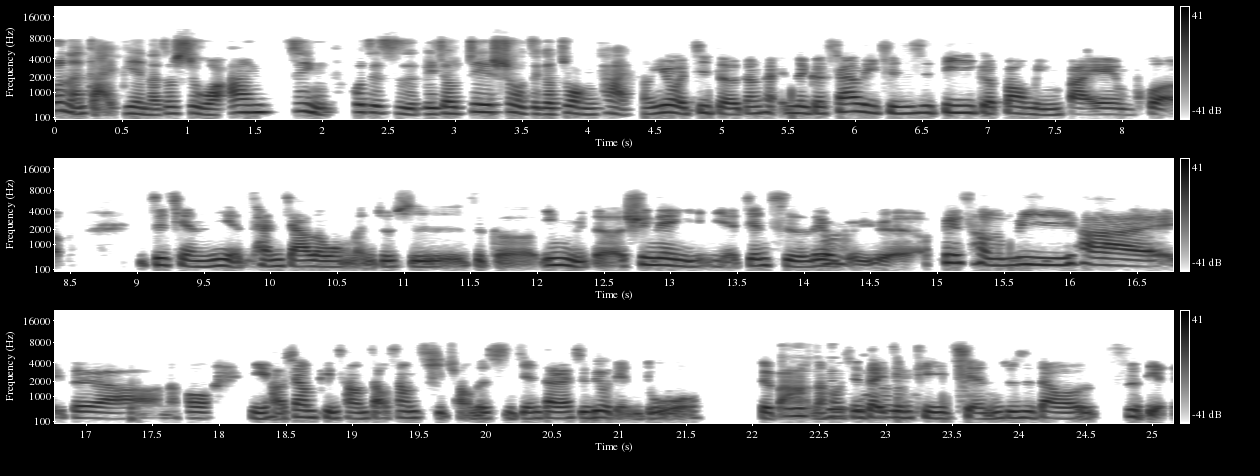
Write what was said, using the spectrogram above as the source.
不能改变的，就是我安静或者是比较接受这个状态。因为我记得刚才那个 Sally 其实是第一个报名 Five M Club。之前你也参加了我们就是这个英语的训练营，也坚持了六个月，非常厉害，对啊。然后你好像平常早上起床的时间大概是六点多，对吧？然后现在已经提前就是到四点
